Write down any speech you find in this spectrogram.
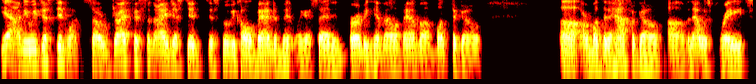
Yeah, I mean, we just did one. So Dreyfuss and I just did this movie called Abandonment, like I said, in Birmingham, Alabama, a month ago, uh, or a month and a half ago, um, and that was great.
